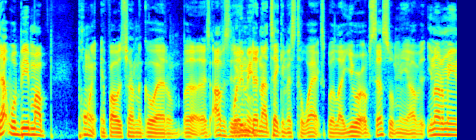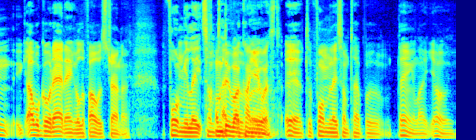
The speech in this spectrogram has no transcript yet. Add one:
That would be my point if I was trying to go at them. But it's obviously they're, they're not taking this to wax. But like you were obsessed with me. You know what I mean? I would go that angle if I was trying to formulate some. Om type of, Kanye uh, West. Yeah, to formulate some type of thing. Like yo.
